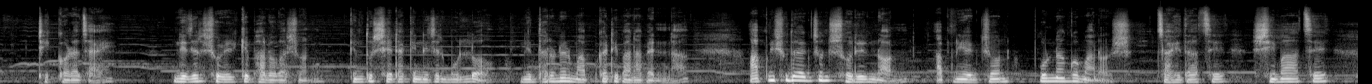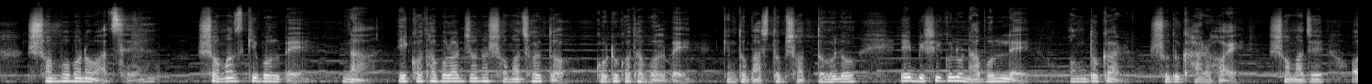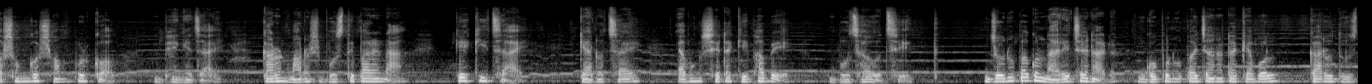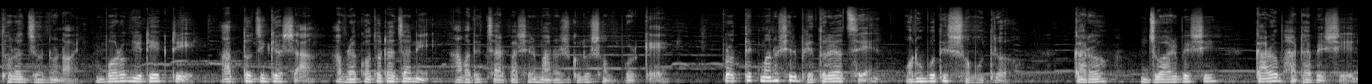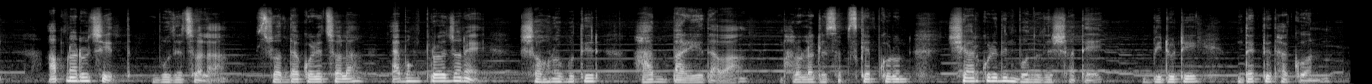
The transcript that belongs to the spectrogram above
ঠিক করা যায়। নিজের শরীরকে ভালোবাসুন, কিন্তু সেটাকে নিজের মূল্য নির্ধারণের মাপকাঠি বানাবেন না। আপনি শুধু একজন শরীর নন, আপনি একজন পূর্ণাঙ্গ মানুষ। চাহিদা আছে, সীমা আছে, সম্ভাবনাও আছে। সমাজ কি বলবে? না, এই কথা বলার জন্য সমাজ হয়তো কটু কথা বলবে, কিন্তু বাস্তব সত্য হলো, এই বিষয়গুলো না বললে অন্ধকার শুধু ঘাড় হয়, সমাজে অসংখ্য সম্পর্ক ভেঙে যায়। কারণ মানুষ বুঝতে পারে না কে কি চায়, কেন চায় এবং সেটা কীভাবে বোঝা উচিত। যৌনপাগল নারী চেনার গোপন উপায় জানাটা কেবল কারও দোষ ধরার জন্য নয়, বরং এটি একটি আত্মজিজ্ঞাসা। আমরা কতটা জানি আমাদের চারপাশের মানুষগুলো সম্পর্কে। প্রত্যেক মানুষের ভেতরে আছে অনুভূতির সমুদ্র। কারও জোয়ার বেশি, কারও ভাটা বেশি। আপনার উচিত বুঝে চলা, শ্রদ্ধা করে চলা এবং প্রয়োজনে সহানুভূতির হাত বাড়িয়ে দেওয়া। ভালো লাগলে সাবস্ক্রাইব করুন, শেয়ার করে দিন বন্ধুদের সাথে। ভিডিওটি দেখতে থাকুন।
